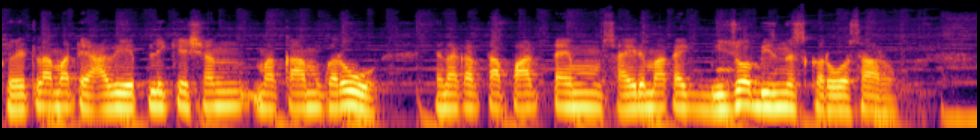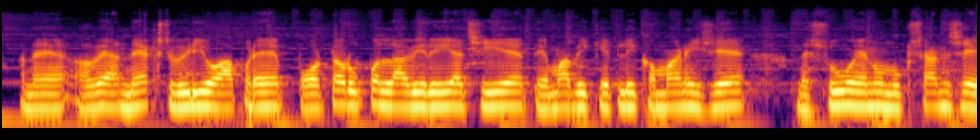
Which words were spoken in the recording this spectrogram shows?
તો એટલા માટે આવી એપ્લિકેશનમાં કામ કરવું, એના કરતાં પાર્ટ ટાઈમ સાઈડમાં કંઈક બીજો બિઝનેસ કરવો સારો. અને હવે આ નેક્સ્ટ વીડિયો આપણે પોર્ટર ઉપર લાવી રહ્યા છીએ, તેમાં બી કેટલી કમાણી છે અને શું એનું નુકસાન છે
